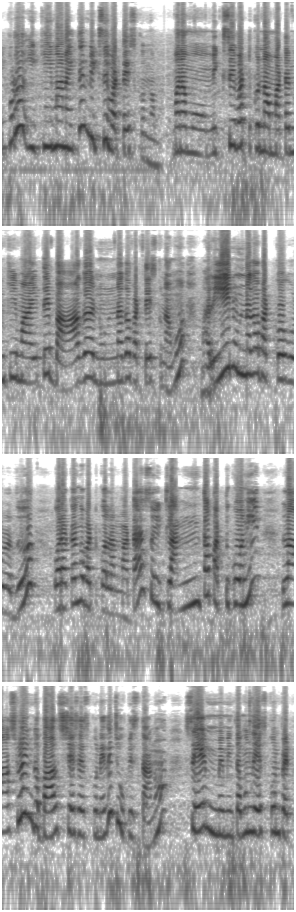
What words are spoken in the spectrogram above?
ఇప్పుడు ఈ కీమాని అయితే మిక్సీ పట్టేసుకుందాం. మనము మిక్సీ పట్టుకున్న మటన్ కీమా అయితే బాగా నున్నగా పట్టేసుకున్నాము. మరీ నున్నగా పట్టుకోకూడదు. ఓ రకంగా పట్టుకోవాలన్నమాట. సో ఇట్లా అంతా పట్టుకొని లాస్ట్లో ఇంకా బాల్స్ చేసేసుకునేది చూపిస్తాను. సేమ్ మేము ఇంతకుముందు వేసుకొని పెట్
